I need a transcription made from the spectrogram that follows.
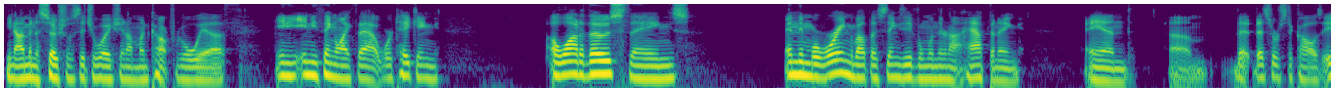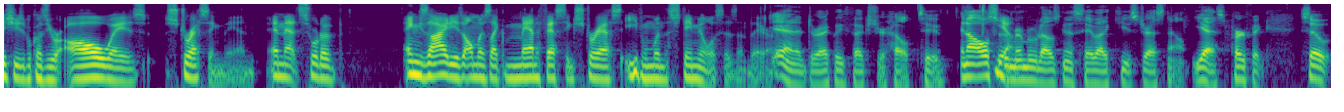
you know, I'm in a social situation I'm uncomfortable with. Any anything like that. We're taking a lot of those things, and then we're worrying about those things even when they're not happening, and um, that that starts to cause issues because you're always stressing then, and that sort of anxiety is almost like manifesting stress even when the stimulus isn't there. Yeah, and it directly affects your health too. And I also Yeah. remember what I was going to say about acute stress now. Yes, perfect. So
